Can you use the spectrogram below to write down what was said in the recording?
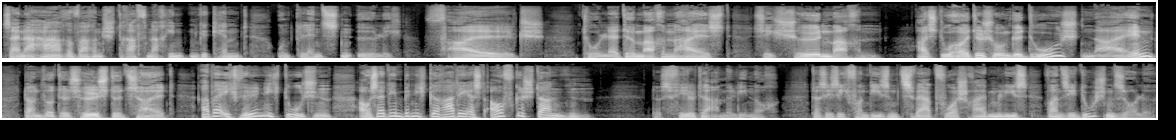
Seine Haare waren straff nach hinten gekämmt und glänzten ölig. Falsch. Toilette machen heißt sich schön machen. Hast du heute schon geduscht? Nein? Dann wird es höchste Zeit. Aber ich will nicht duschen. Außerdem bin ich gerade erst aufgestanden. Das fehlte Amelie noch, dass sie sich von diesem Zwerg vorschreiben ließ, wann sie duschen solle.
